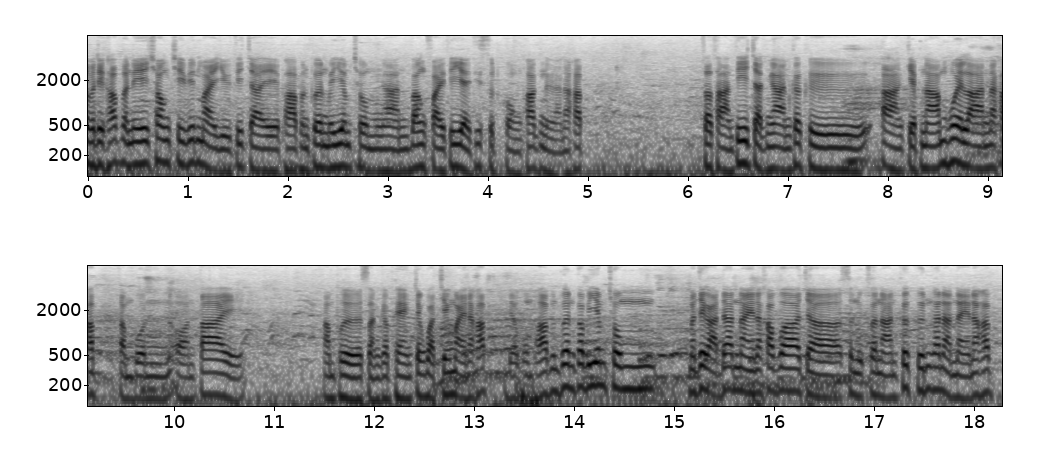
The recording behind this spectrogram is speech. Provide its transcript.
สวัสดีครับวันนี้ช่องชีวิตใหม่อยู่ที่ใจพาเพื่อนๆมาเยี่ยมชมงานบั้งไฟที่ใหญ่ที่สุดของภาคเหนือนะครับ สถานที่จัดงานก็คืออ่างเก็บน้ำห้วยลานนะครับตำบลออนใต้อำเภอสันกำแพงจังหวัดเชียงใหม่นะครับเดี๋ยวผมพาเพื่อนๆเข้าไปเยี่ยมชมบรรยากาศด้านในนะครับ ว่าจะสนุกสนานคึกคืนขนาดไหนนะครับ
